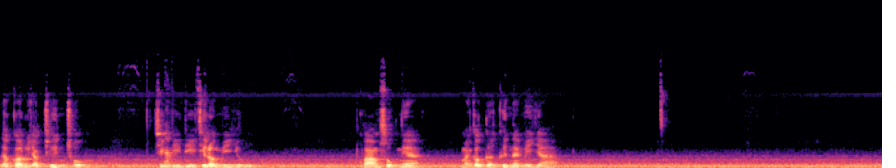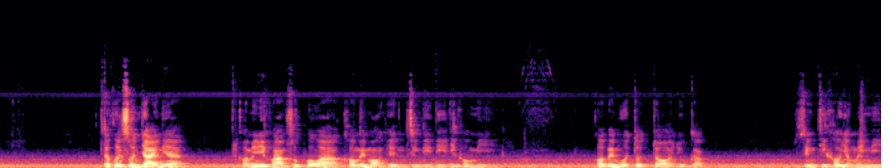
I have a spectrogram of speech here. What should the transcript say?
แล้วก็รู้จักชื่นชม สิ่งดี ๆ ที่เรามีอยู่ ความสุขเนี่ย มันก็เกิดขึ้นได้ไม่ยากแต่คนส่วนใหญ่เนี่ยเขาไม่มีความสุขเพราะว่าเขาไม่มองเห็นสิ่งดี ๆ ที่เขามี เขาไปหมดจดจ่ออยู่กับสิ่งที่เขายังไม่มี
